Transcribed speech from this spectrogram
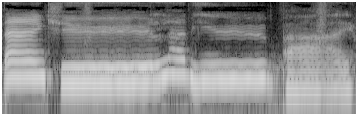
thank you love you bye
